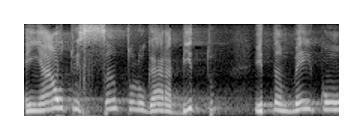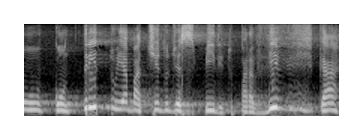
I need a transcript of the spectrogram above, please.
Em alto e santo lugar habito, e também com o contrito e abatido de espírito, para vivificar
